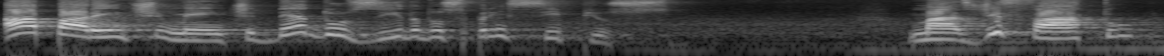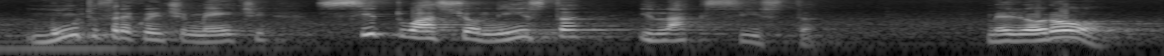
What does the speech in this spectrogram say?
Aparentemente deduzida dos princípios, mas de fato, muito frequentemente, situacionista e laxista. Melhorou?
